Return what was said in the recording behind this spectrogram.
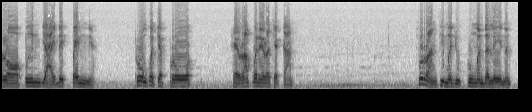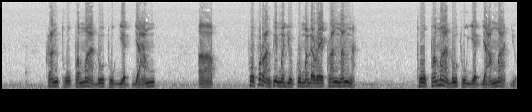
หล่อปืนใหญ่ได้เป็นเนี่ย พระองค์ก็จะโปรดให้รับไว้ในราชการ ฝรั่งที่มาอยู่กรุงมันดาเลนั้น ครั้นถูกพม่าดูถูกเหยียดหยามพวกฝรั่งที่มาอยู่กรุงมันดาเลครั้งนั้นน่ะ ถูกพม่าดูถูกเหยียดหยามมากอยู่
